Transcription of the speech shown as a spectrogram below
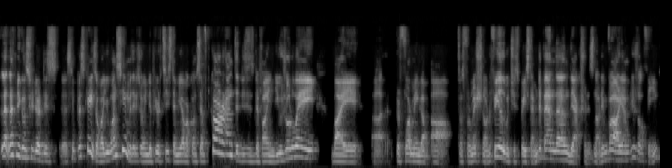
let, me consider this uh, simplest case of a U1 symmetry. So in the pure system, you have a conserved current. This is defined the usual way by uh, performing a, a, transformation of the field, which is space-time dependent. The action is not invariant, usual thing.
